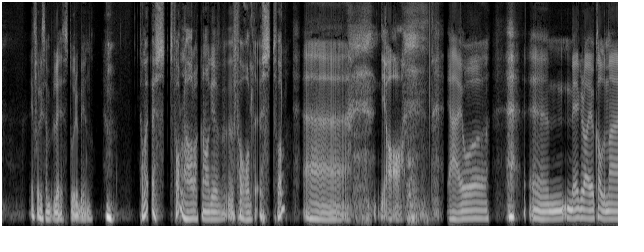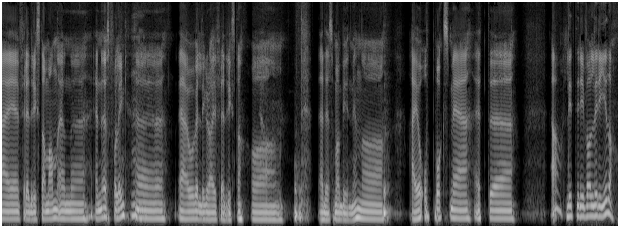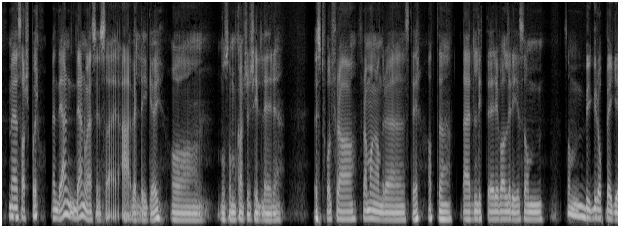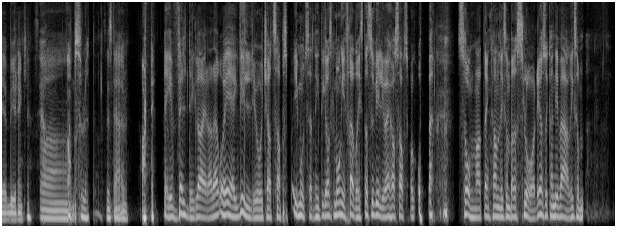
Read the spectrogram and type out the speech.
i f.eks. de store byene. Hva med Østfold? Har dere noe forhold til Østfold? Eh, ja Jeg er jo eh, mer glad i å kalle meg Fredrikstad-mann enn en østfolding. Mm. Eh, jeg er jo veldig glad i Fredrikstad, og det er det som er byen min. og er jo oppvokst med et eh, ja, litt rivaleri da, med Sarpsborg. Men det er, det er, noe jeg syns er, er, veldig gøy, og noe som kanskje skiller Østfold fra, fra mange andre steder. At uh, det er litt rivaleri som, som, bygger opp begge byer, egentlig. Så ja, absolutt. syns det er artig. Jeg er veldig glad i det der, og jeg vil jo ikke at Sarpsborg, i motsetning til ganske mange i Fredrikstad, så vil jo jeg ha Sarpsborg oppe. Sånn at en kan liksom bare slå dem, og så kan de være liksom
